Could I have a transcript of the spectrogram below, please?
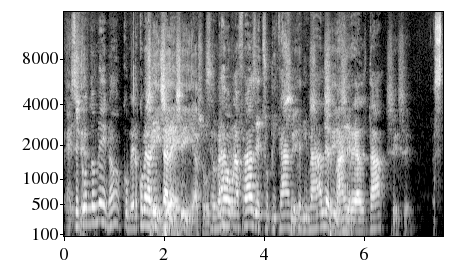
eh, Secondo me, no? Come, come l'ha Sì, detta sì, lei. sì, assolutamente. Sembrava una frase zoppicante Sì, di Mahler, sì, ma in realtà Sì, sì. s-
